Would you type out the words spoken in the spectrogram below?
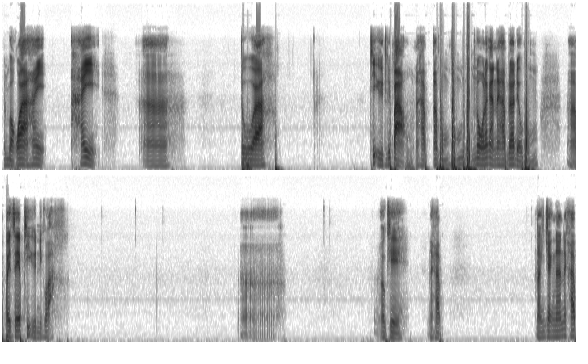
มันบอกว่าให้ให้ ตัวที่อื่นหรือเปล่านะครับอะผมผมผมโนแล้วกันนะครับ แล้วเดี๋ยวผมไปเซฟที่อื่นดีกว่าโอเคนะครับ หลังจากนั้นนะครับ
